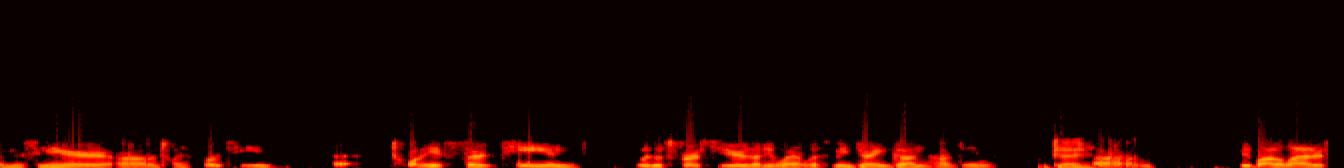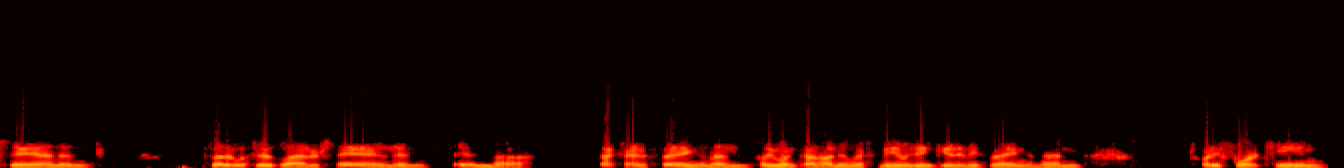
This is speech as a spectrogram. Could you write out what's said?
in this year, um, 2014. Uh, 2013 was his first year that he went with me during gun hunting. Okay, um, we bought a ladder stand and set it with his ladder stand and and uh, that kind of thing. And then so he went gun hunting with me. and We didn't get anything. And then 2014,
